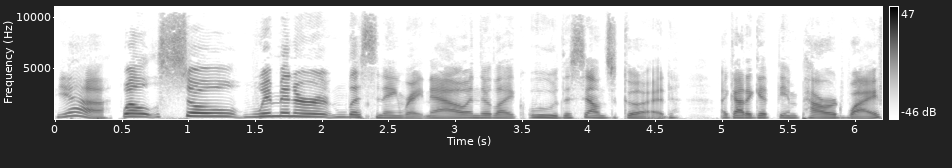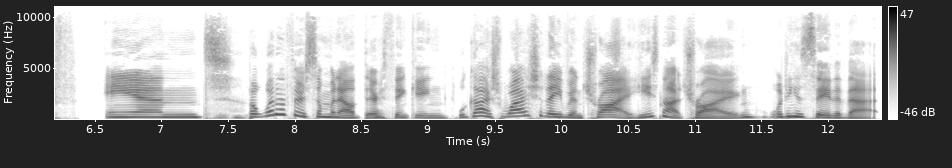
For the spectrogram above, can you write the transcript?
yeah. Well, so women are listening right now and they're like, ooh, this sounds good. I got to get the empowered wife. And, but what if there's someone out there thinking, well, gosh, why should I even try? He's not trying. What do you say to that?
